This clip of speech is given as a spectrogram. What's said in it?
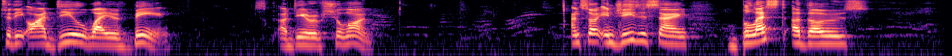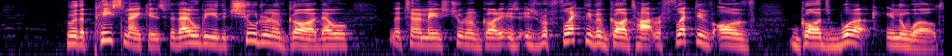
to the ideal way of being, idea of shalom. And so, in Jesus saying, Blessed are those who are the peacemakers, for they will be the children of God. They will, the term means children of God, is, is reflective of God's heart, reflective of God's work in the world.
